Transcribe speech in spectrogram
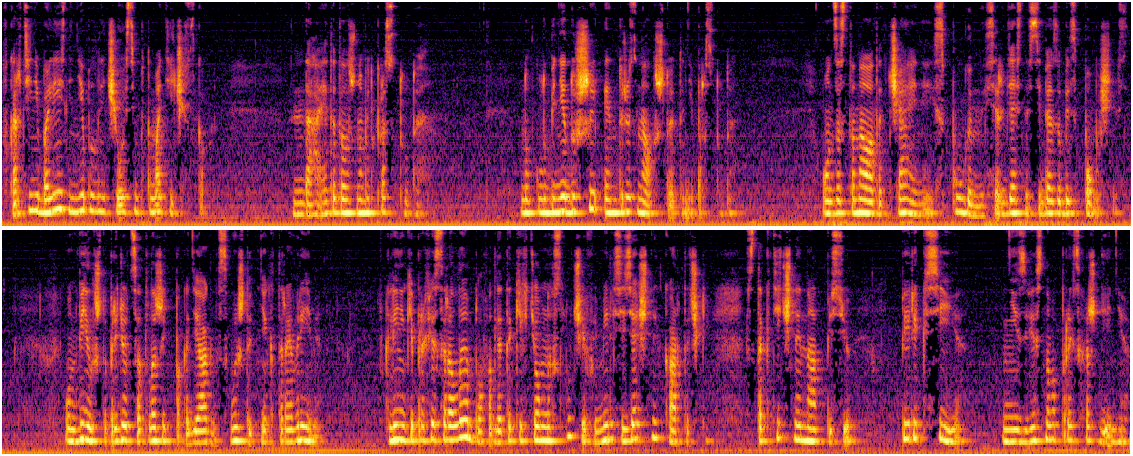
В картине болезни не было ничего симптоматического. Да, это должно быть простуда. Но в глубине души Эндрю знал, что это не простуда. Он застонал от отчаяния, испуганный, сердясь на себя за беспомощность. Он видел, что придется отложить пока диагноз, выждать некоторое время. Клинике профессора Лэмплофа для таких темных случаев имелись изящные карточки с тактичной надписью «Перексия» неизвестного происхождения.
